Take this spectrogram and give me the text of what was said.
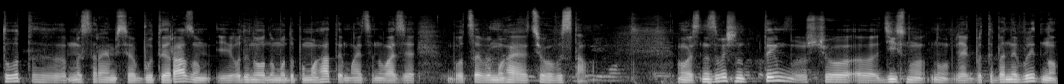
Тут е, ми стараємося бути разом і один одному допомагати, мається на увазі, бо це вимагає цього вистава. Ось незвично тим, що е, дійсно ну, якби тебе не видно,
